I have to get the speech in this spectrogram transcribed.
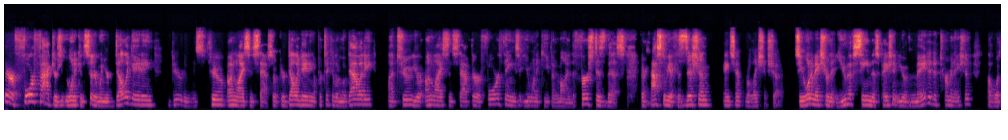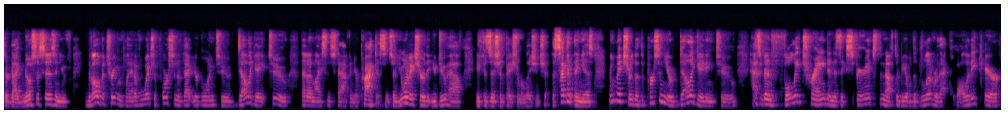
There are four factors that you want to consider when you're delegating duties to unlicensed staff. So if you're delegating a particular modality uh, to your unlicensed staff, there are four things that you want to keep in mind. The first is this there has to be a physician patient relationship. So you want to make sure that you have seen this patient, you have made a determination of what their diagnosis is, and you've developed a treatment plan of which a portion of that you're going to delegate to that unlicensed staff in your practice. And so you want to make sure that you do have a physician-patient relationship. The second thing is you want to make sure that the person you're delegating to has been fully trained and is experienced enough to be able to deliver that quality care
